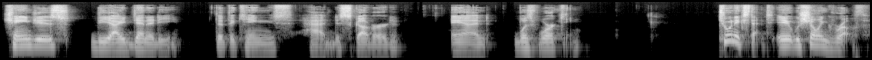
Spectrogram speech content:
changes the identity that the Kings had discovered and was working to an extent. It was showing growth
